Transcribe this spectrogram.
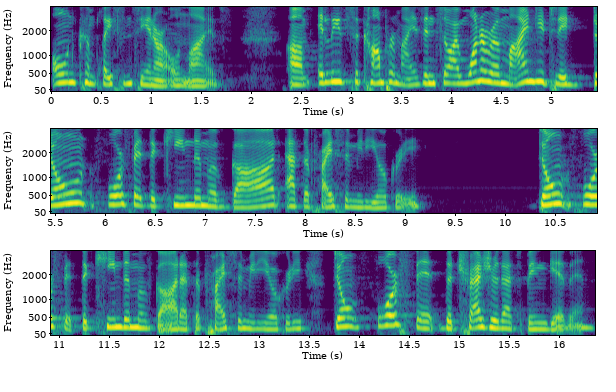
own complacency in our own lives. Um, it leads to compromise. And so I want to remind you today don't forfeit the kingdom of God at the price of mediocrity. Don't forfeit the kingdom of God at the price of mediocrity. Don't forfeit the treasure that's been given.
